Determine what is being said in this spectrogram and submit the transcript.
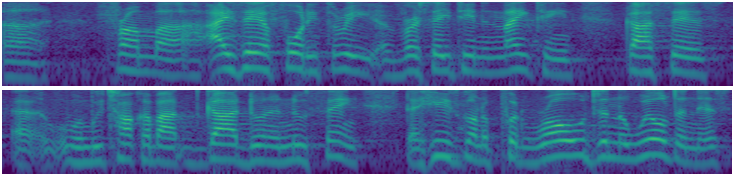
uh, from uh, Isaiah 43, uh, verse 18 and 19, God says, uh, when we talk about God doing a new thing, that He's going to put roads in the wilderness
